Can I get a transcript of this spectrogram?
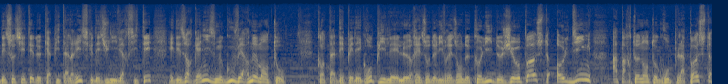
des sociétés de capital risque, des universités et des organismes gouvernementaux. Quant à DPD Group, il est le réseau de livraison de colis de Géopost Holding appartenant au groupe La Poste.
